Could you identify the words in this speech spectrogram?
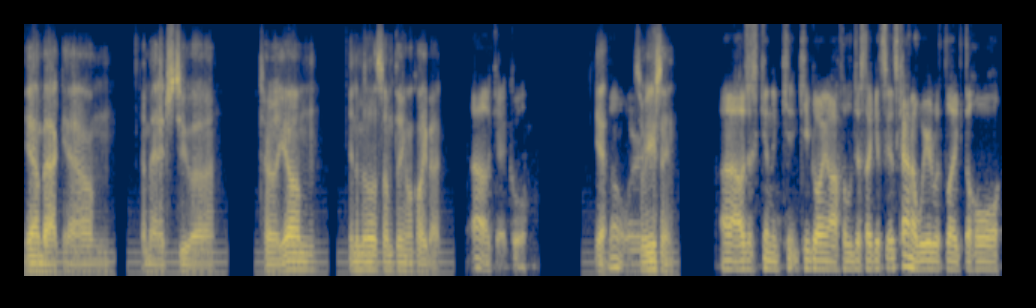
Yeah i'm back. Yeah um i managed to uh tell you um in the middle of something. I'll call you back. Oh okay, cool. Yeah. no worries. so what you're saying? I, don't know, I was just gonna keep going off of just like it's it's kind of weird with like the whole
